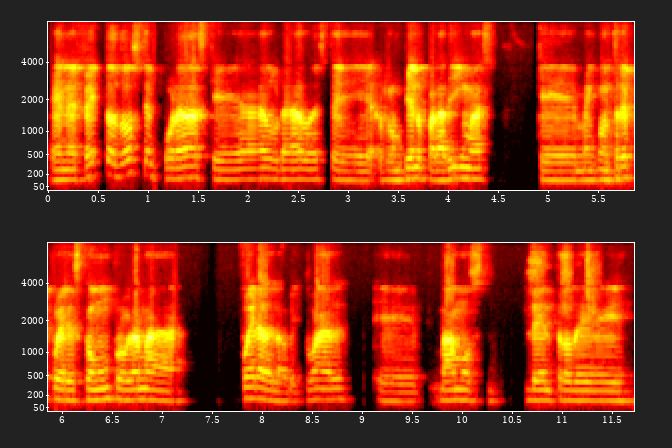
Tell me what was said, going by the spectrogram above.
En efecto, dos temporadas que ha durado este Rompiendo Paradigmas, que me encontré pues con un programa fuera de lo habitual. Eh, vamos dentro de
